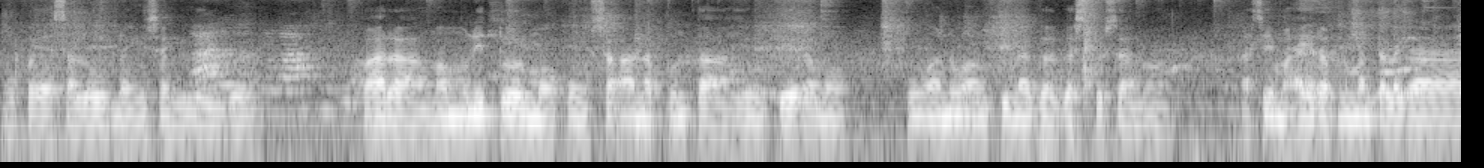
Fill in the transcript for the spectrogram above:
o kaya sa loob ng isang linggo para mamonitor mo kung saan napunta yung pera mo kung ano ang pinagagastusan mo kasi mahirap naman talaga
